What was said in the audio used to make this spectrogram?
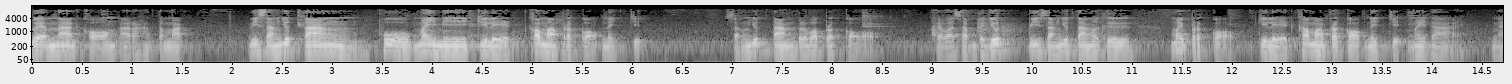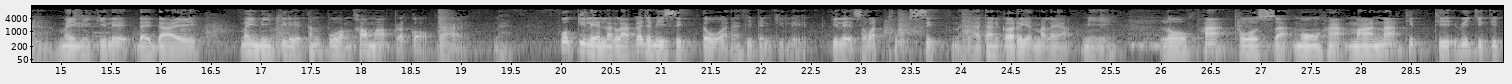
ด้วยอำนาจของอรหัตตมรรควิสังยุตตังผู้ไม่มีกิเลสเข้ามาประกอบในจิต สังยุตตังแปลว่าประกอบแปลว่าสัมปยุตวิสังยุตตังก็คือ ไม่ประกอบกิเลสเข้ามาประกอบในจิตไม่ได้นะไม่มีกิเลสใด ๆ ไม่มีกิเลสทั้งปวงเข้ามาประกอบได้นะพวกกิเลสหลักๆ ก็จะมีสิบตัวนะที่เป็นกิเลสกิเลสวัตถุสิบนะท่านก็เรียนมาแล้วมีโลภะโทสะโมหะมานะทิฏฐิวิจิกิจ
